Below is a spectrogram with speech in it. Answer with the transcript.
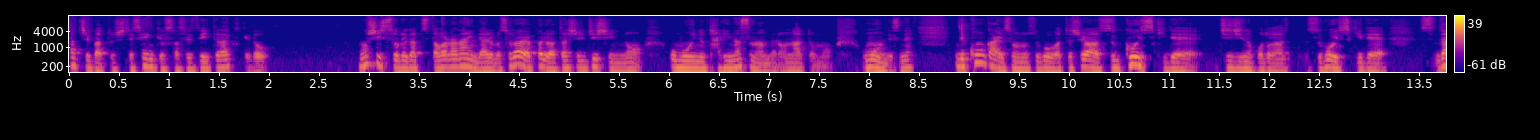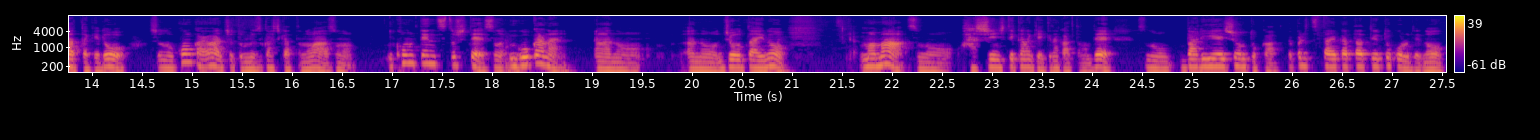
立場として選挙させていただくけど、もしそれが伝わらないんであれば、それはやっぱり私自身の思いの足りなさなんだろうなと思う、思うんですね。で、今回そのすごい私はすっごい好きで、知事のことがすごい好きで、だったけど、その今回はちょっと難しかったのは、そのコンテンツとしてその動かない、あの、あの状態のまあまあ、その、発信していかなきゃいけなかったので、その、バリエーションとか、やっぱり伝え方っていうところでの、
